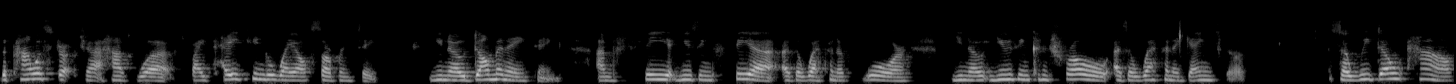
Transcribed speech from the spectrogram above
the power structure has worked by taking away our sovereignty, you know, dominating and fear, using fear as a weapon of war, you know, using control as a weapon against us. So we don't have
